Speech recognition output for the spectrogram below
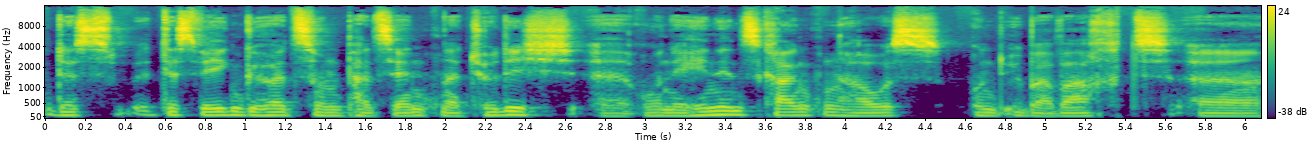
das, deswegen gehört so ein Patient natürlich äh, ohnehin ins Krankenhaus und überwacht. Äh,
